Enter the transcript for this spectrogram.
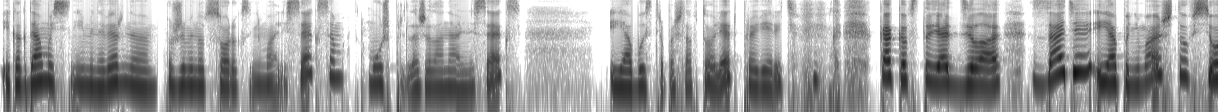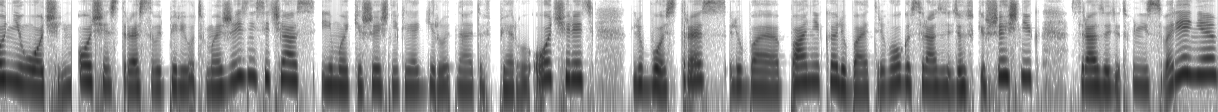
И когда мы с ними, наверное, уже минут 40 занимались сексом, муж предложил анальный секс, и я быстро пошла в туалет проверить, как обстоят дела сзади, и я понимаю, что все не очень. Очень стрессовый период в моей жизни сейчас, и мой кишечник реагирует на это в первую очередь. Любой стресс, любая паника, любая тревога сразу идет в кишечник, сразу идет вниз сварение.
